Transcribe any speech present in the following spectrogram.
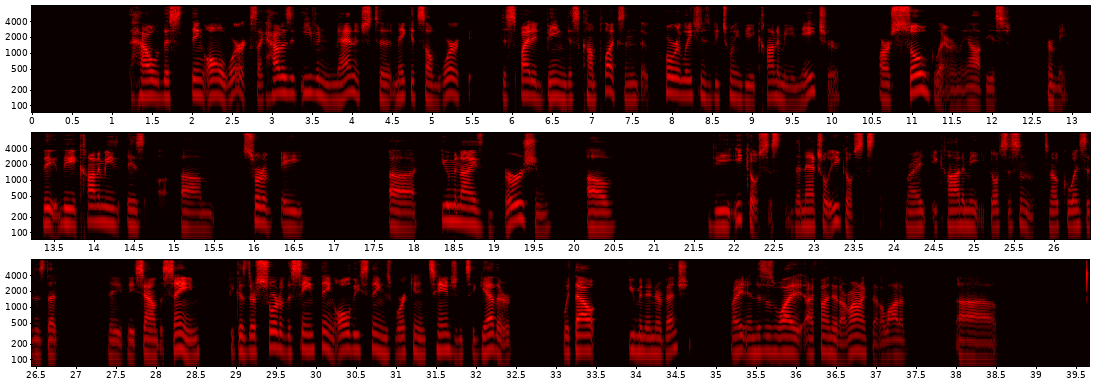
how this thing all works. Like how does it even manage to make itself work despite it being this complex? And the correlations between the economy and nature are so glaringly obvious for me. The the economy is uh, um sort of a uh humanized version of the ecosystem, the natural ecosystem, right? Economy, ecosystem. It's no coincidence that they they sound the same because they're sort of the same thing. All these things working in tangent together without human intervention, right? And this is why I find it ironic that a lot of uh,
